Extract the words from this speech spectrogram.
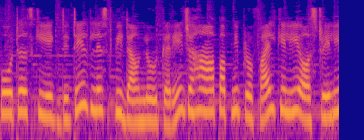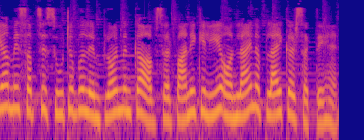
पोर्टल्स की एक डिटेल्ड लिस्ट भी डाउनलोड करें, जहाँ आप अपनी प्रोफ़ाइल के लिए ऑस्ट्रेलिया में सबसे सूटेबल एम्प्लॉयमेंट का अवसर पाने के लिए ऑनलाइन अप्लाई कर सकते हैं।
